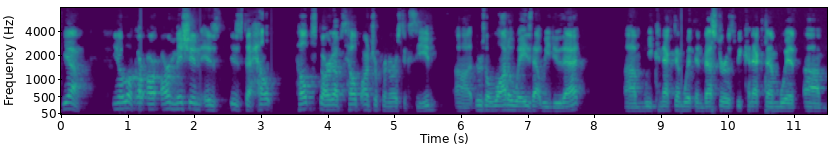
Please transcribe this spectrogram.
Yeah, you know, look, our, our, our mission is is to help help startups, help entrepreneurs succeed. Uh, there's a lot of ways that we do that. Um, we connect them with investors. We connect them with, um,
